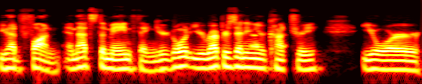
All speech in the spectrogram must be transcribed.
you had fun, and that's the main thing. You're going, you're representing your country. You're,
